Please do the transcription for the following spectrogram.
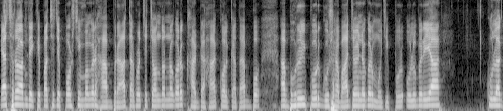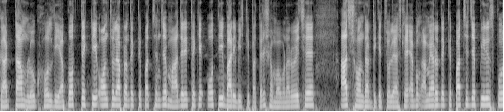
এছাড়াও আমি দেখতে পাচ্ছি যে পশ্চিমবঙ্গের হাবড়া, তারপর হচ্ছে চন্দননগর খারডাহা কলকাতা ভরুইপুর, গুসাবা, জয়নগর, মুজিবপুর, উলুবেড়িয়া, কুলাঘাট, তামলুক, হলদিয়া প্রত্যেকটি অঞ্চলে আপনারা দেখতে পাচ্ছেন যে মাঝারি থেকে অতি ভারী বৃষ্টিপাতের সম্ভাবনা রয়েছে। আজ সন্ধ্যার দিকে চলে আসলে এবং আমি আরও দেখতে পাচ্ছি যে পিরোজপুর,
